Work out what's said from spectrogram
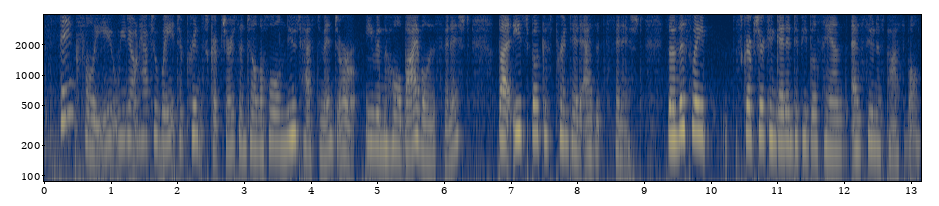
thankfully, we don't have to wait to print scriptures until the whole New Testament or even the whole Bible is finished, but each book is printed as it's finished. So, this way, scripture can get into people's hands as soon as possible.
